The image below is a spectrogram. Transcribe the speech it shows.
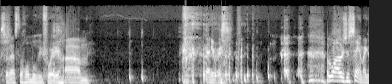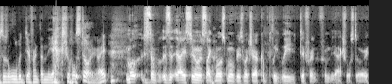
so that's the whole movie for you. Um, Anyways. well, I was just saying, like, this was a little bit different than the actual story, right? So, I assume it's like most movies, which are completely different from the actual story.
